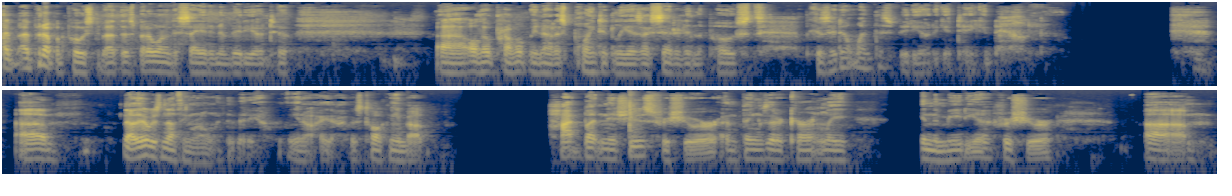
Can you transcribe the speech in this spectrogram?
I, I, put up a post about this, but I wanted to say it in a video too. Uh, although probably not as pointedly as I said it in the post, because I don't want this video to get taken down. um, no, there was nothing wrong with the video. You know, I, I was talking about hot button issues for sure, and things that are currently in the media for sure. Um,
